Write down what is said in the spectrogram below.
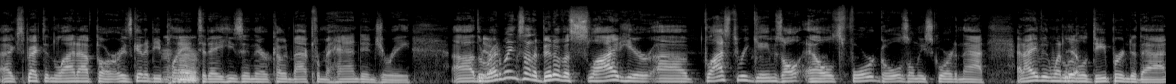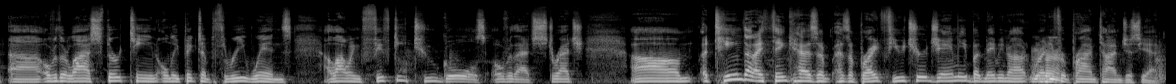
uh, expected in lineup or is going to be playing today. He's in there coming back from a hand injury. Uh, the Red Wings on a bit of a slide here. Uh, last three games, all L's, four goals only scored in that. And I even went a little deeper into that. Uh, over their last 13, only picked up three wins, allowing 52 goals over that stretch. Um, a team that I think has a has a bright future, Jamie, but maybe not ready for prime time just yet.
